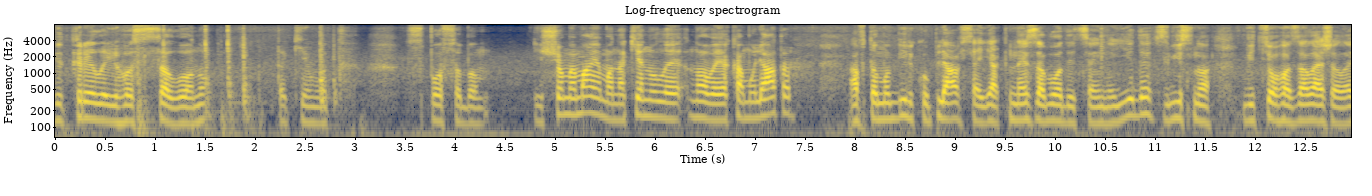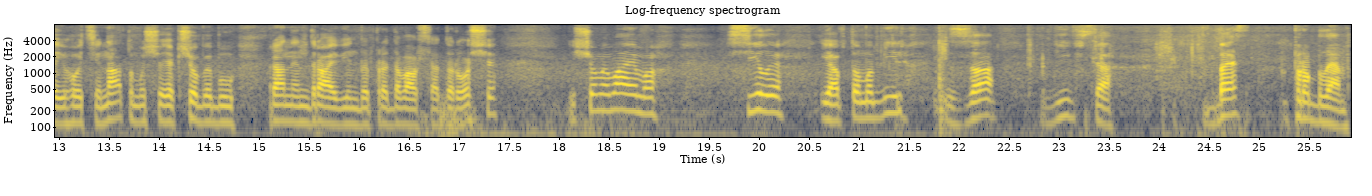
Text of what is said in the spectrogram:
Відкрили його з салону таким от способом. І що ми маємо? Накинули новий акумулятор. Автомобіль куплявся, як не заводиться і не їде. Звісно, від цього залежала його ціна, тому що якщо би був run and drive, він би продавався дорожче. І що ми маємо? Сіли і автомобіль завівся без проблем.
